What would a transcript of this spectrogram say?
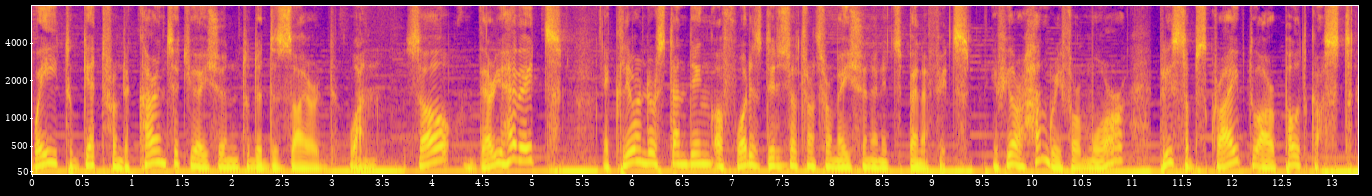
way to get from the current situation to the desired one. So, there you have it a clear understanding of what is digital transformation and its benefits. If you are hungry for more, please subscribe to our podcast.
